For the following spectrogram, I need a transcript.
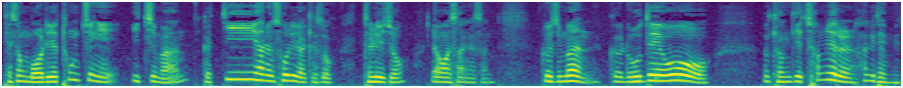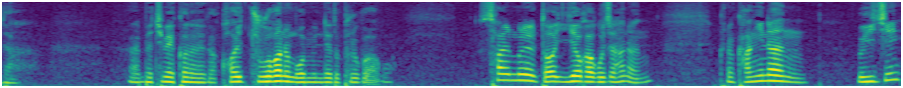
계속 머리에 통증이 있지만 그 띠 하는 소리가 계속 들리죠. 영화상에선. 그렇지만 그 로데오 경기에 참여를 하게 됩니다. 아, 매튜 맥커너이가 거의 죽어가는 몸인데도 불구하고 삶을 더 이어가고자 하는 그런 강인한 의지,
